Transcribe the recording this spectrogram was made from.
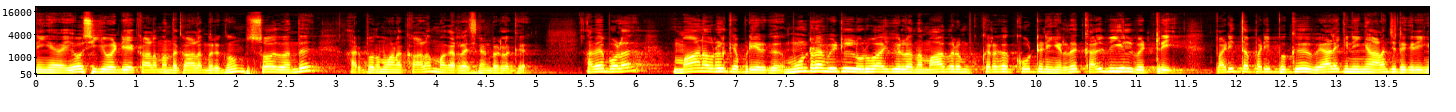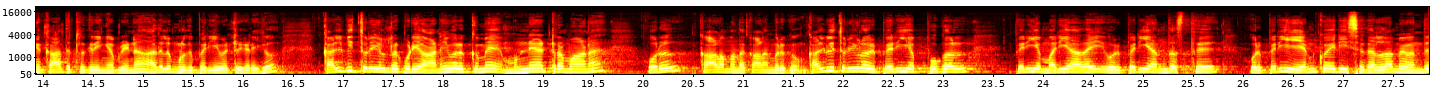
நீங்கள் யோசிக்க வேண்டிய காலம் அந்த காலம் இருக்கும். ஸோ அது வந்து அற்புதமான காலம் மகர ராசி நண்பர்களுக்கு. அதே போல் மாணவர்களுக்கு எப்படி இருக்குது மூன்றாம் வீட்டில் உருவாகியுள்ள அந்த மாபெரும் கிரக கூட்டணிங்கிறது கல்வியில் வெற்றி. படித்த படிப்புக்கு வேலைக்கு நீங்கள் அலைஞ்சிட்டு இருக்கிறீங்க காத்துட்ருக்கிறீங்க அப்படின்னா அதில் உங்களுக்கு பெரிய வெற்றி கிடைக்கும். கல்வித்துறையில் இருக்கக்கூடிய அனைவருக்குமே முன்னேற்றமான ஒரு காலம் அந்த காலம் இருக்கும். கல்வித்துறையில் ஒரு பெரிய புகழ் பெரிய மரியாதை ஒரு பெரிய அந்தஸ்து ஒரு பெரிய என்கொயரிஸ் இதெல்லாமே வந்து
